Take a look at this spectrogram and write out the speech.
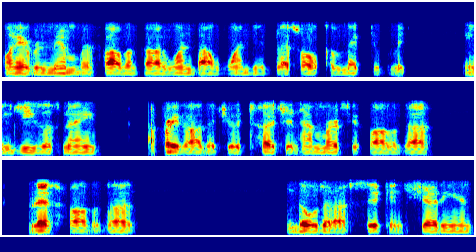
on every member, Father God, one by one, then bless all collectively. In Jesus' name, I pray, God, that you would touch and have mercy, Father God. Bless, Father God, those that are sick and shut in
